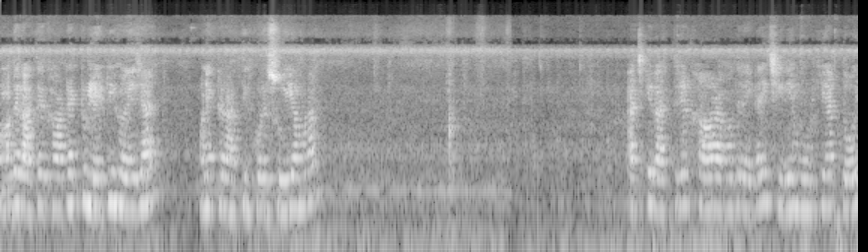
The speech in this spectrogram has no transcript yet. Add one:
আমাদের রাতের খাওয়াটা একটু লেটই হয়ে যায়। অনেকটা রাত্রির করে শুই আমরা। আজকে রাত্রির খাওয়ার আমাদের এটাই চিড়ে মুরগি আর দই,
